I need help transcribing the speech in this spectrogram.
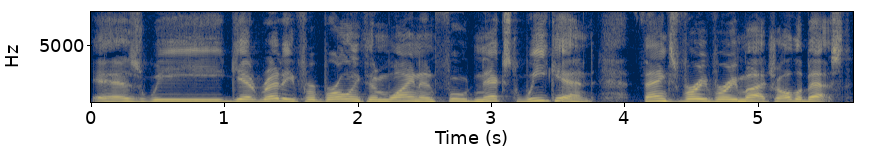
as we get ready for Burlington Wine and Food next weekend. Thanks very, very much. All the best.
